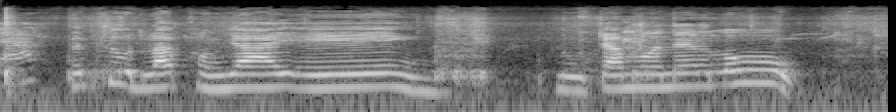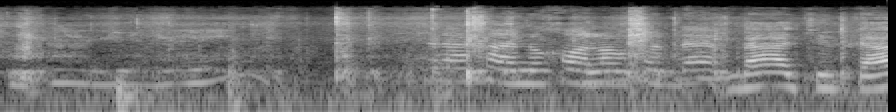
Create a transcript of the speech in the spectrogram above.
จ๊ะเป็นสูตรลับของยายเอง หนูจำไว้นะลูกได้ค่ะหนูขอลองชนได้ ได้จิจ๊ะ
